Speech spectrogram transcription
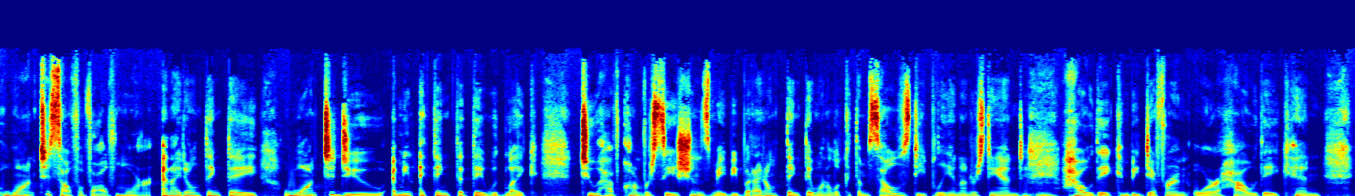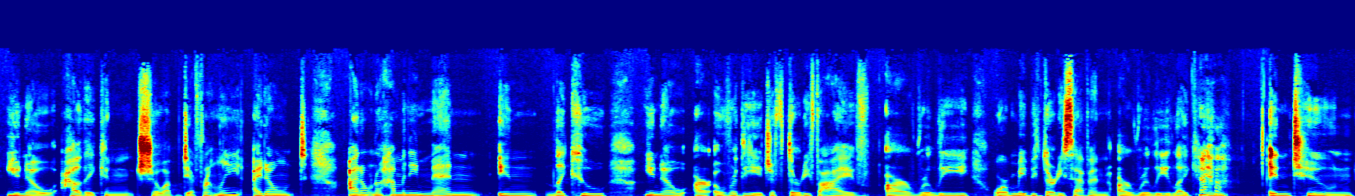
want to self evolve more. And I don't think they want to do, I mean, I think that they would like to have conversations maybe, but I don't think they want to look at themselves deeply and understand how they can be different or how they can, you know, how they can show up differently. I don't, I don't know how many men in like who, you know, are over the age of 35 are really, or maybe 37 are really like in, in tune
